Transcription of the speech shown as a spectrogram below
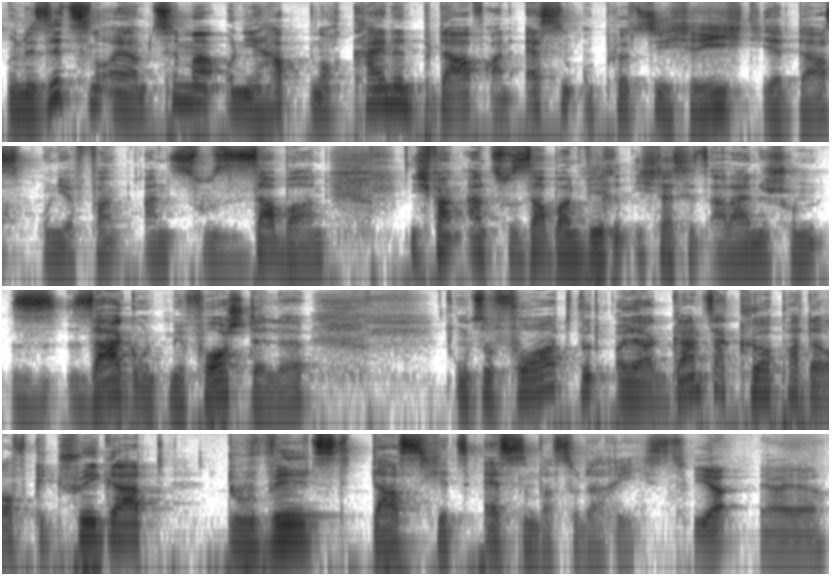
Und ihr sitzt in eurem Zimmer und ihr habt noch keinen Bedarf an Essen und plötzlich riecht ihr das und ihr fangt an zu sabbern. Ich fange an zu sabbern, während ich das jetzt alleine schon sage und mir vorstelle. Und sofort wird euer ganzer Körper darauf getriggert, du willst das jetzt essen, was du da riechst. Ja, ja, ja.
